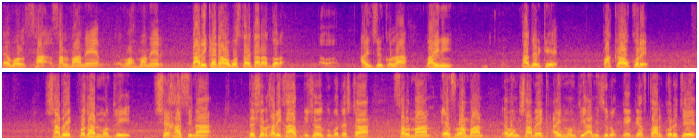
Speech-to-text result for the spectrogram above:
এবং সা- সালমানের রহমানের দাড়ি কাটা অবস্থায় তারা আইনশৃঙ্খলা বাহিনী তাদেরকে পাকড়াও করে। সাবেক প্রধানমন্ত্রী শেখ হাসিনা, বেসরকারি খাত বিষয়ক উপদেষ্টা সালমান এফ রহমান এবং সাবেক আইনমন্ত্রী আনিসুলককে গ্রেফতার করেছে,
